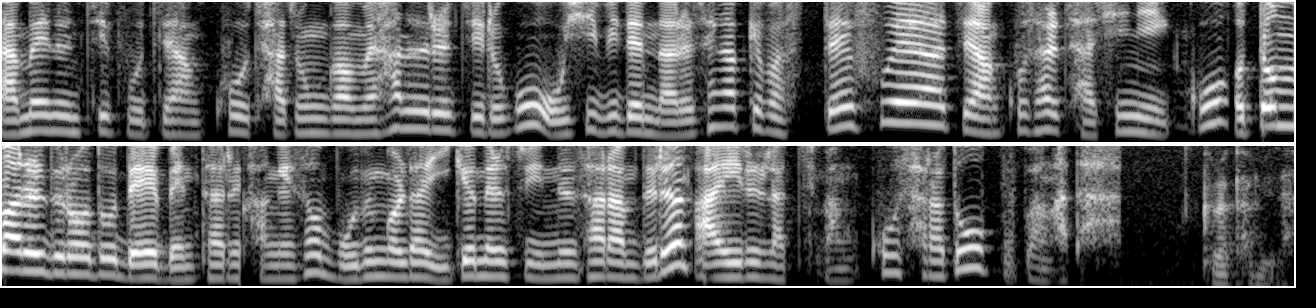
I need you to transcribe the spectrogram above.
남의 눈치 보지 않고 자존감의 하늘을 찌르고 50이 된 나를 생각해봤을 때 후회하지 않고 살 자신이 있고 어떤 말을 들어도 내 멘탈은 강해서 모든 걸 다 이겨낼 수 있는 사람들은 아이를 낳지 않고 살아도 무방하다. 그렇답니다.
